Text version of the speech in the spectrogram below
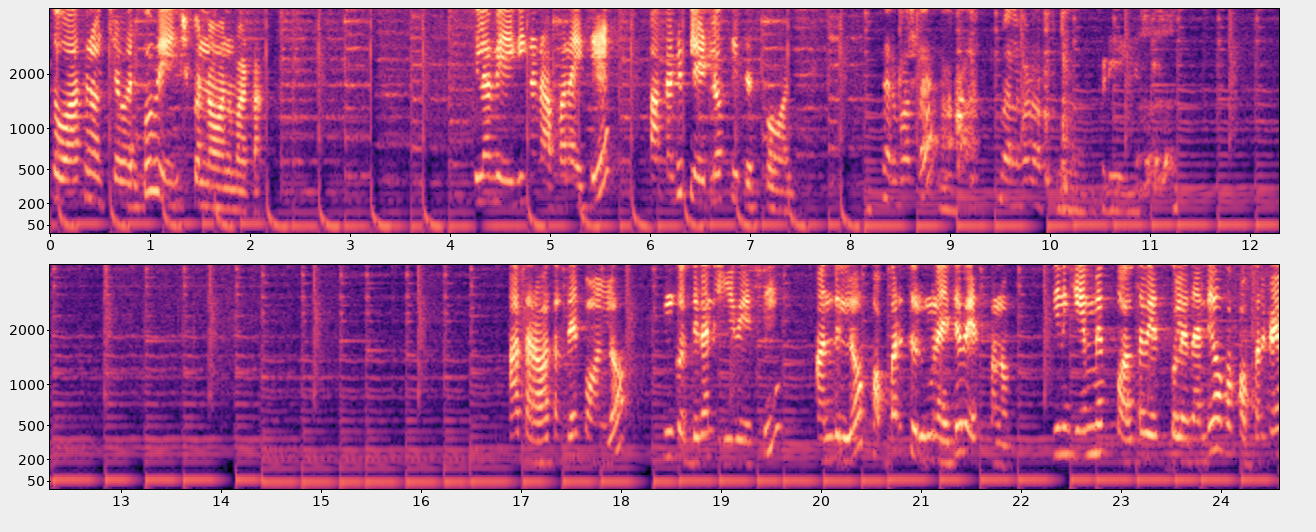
సువాసన వచ్చే వరకు వేయించుకున్నాం అనమాట ఇలా వేగిన రవ్వనైతే పక్కకి ప్లేట్లోకి తీసేసుకోవాలి. సరిపోతా స్మెల్ కూడా వస్తుంది. ఆ తర్వాత అదే పాన్లో ఇంకొద్దిగా నెయ్యి వేసి అందులో కొబ్బరి తురుమునైతే వేసుకున్నాం. దీనికి ఏం మేము కొలత వేసుకోలేదండి. ఒక కొబ్బరికాయ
